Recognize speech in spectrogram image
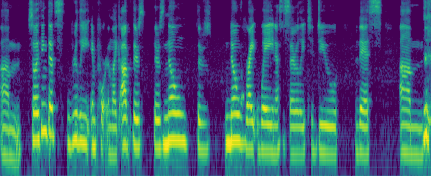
Um, so I think that's really important. Like, uh, there's there's no there's no right way necessarily to do this. Um,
